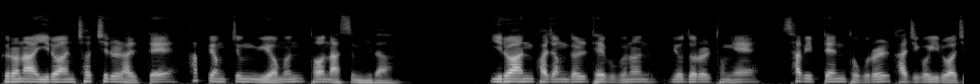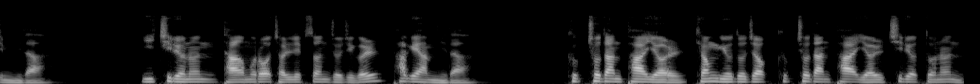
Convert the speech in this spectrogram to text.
그러나 이러한 처치를 할 때 합병증 위험은 더 낮습니다. 이러한 과정들 대부분은 요도를 통해 삽입된 도구를 가지고 이루어집니다. 이 치료는 다음으로 전립선 조직을 파괴합니다. 극초단파 열, 경요도적 극초단파 열 치료 또는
